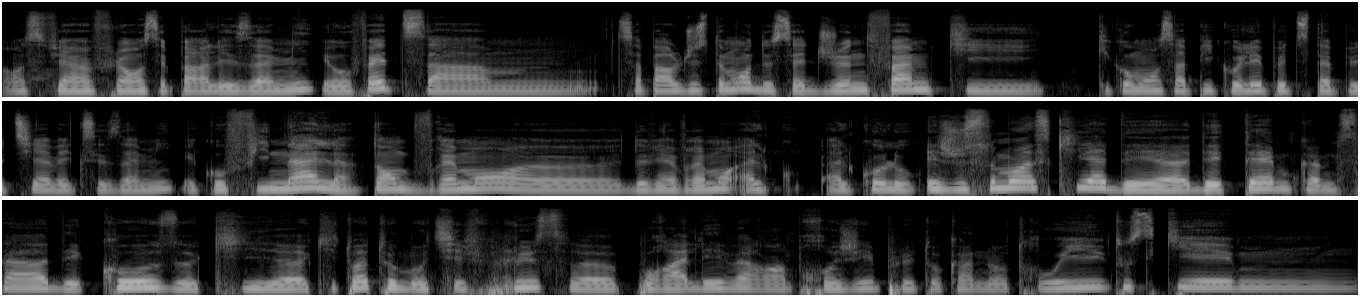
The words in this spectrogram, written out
on se fait influencer par les amis. Et au fait, ça, ça parle justement de cette jeune femme qui, qui commence à picoler petit à petit avec ses amis et qu'au final tombe vraiment, euh, devient vraiment alco- alcoolo. Et justement, est-ce qu'il y a des, euh, des thèmes comme ça, des causes qui, euh, qui toi, te motivent plus pour aller vers un projet plutôt qu'un autre? Oui, tout ce qui est, hum,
